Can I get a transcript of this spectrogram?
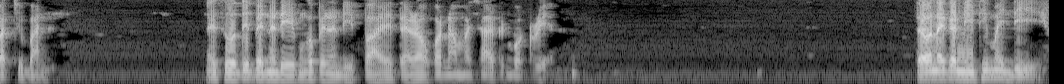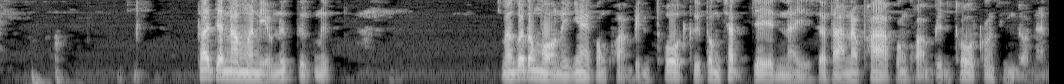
ปัจจุบัน ในส่วนที่เป็นอดีตมันก็เป็นอดีตไป แต่เราก็นำมาใช้เป็นบทเรียน แต่ว่าในกรณีที่ไม่ดี ถ้าจะนำมาเหนียวนึกตึกนึก มันก็ต้องมองในแง่ของความเป็นโทษ คือต้องชัดเจนในสถานภาพของความเป็นโทษของสิ่งเหล่านั้น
